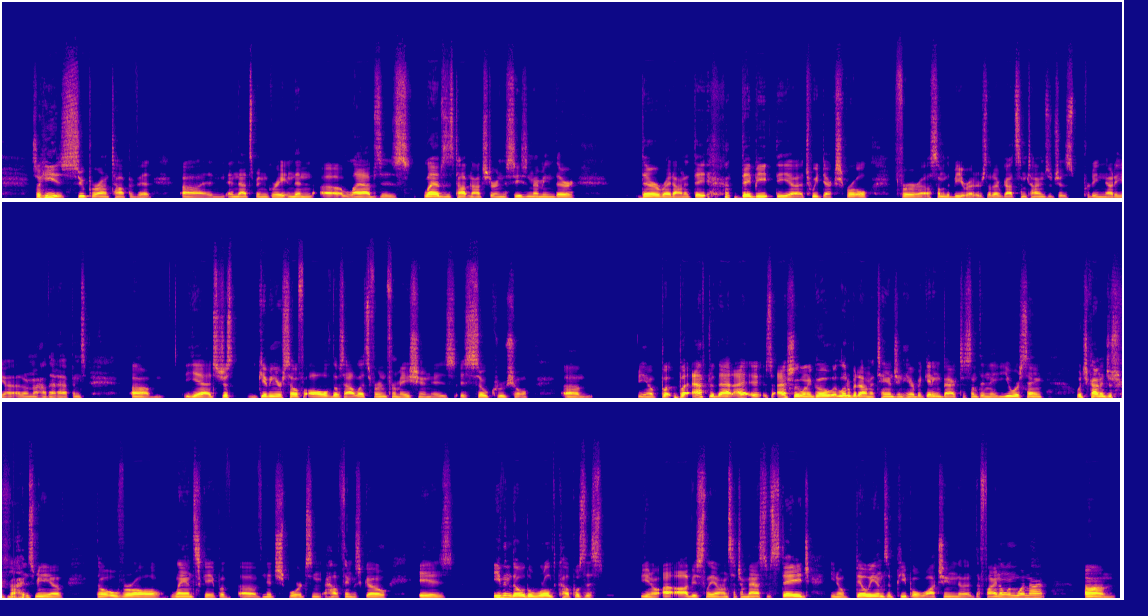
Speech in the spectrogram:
So he is super on top of it, uh, and and that's been great. And then uh, Labs is Labs is top notch during the season. I mean they're they're right on it. They they beat the uh, TweetDeck scroll for uh, some of the beat writers that I've got sometimes, which is pretty nutty. I, I don't know how that happens. Um, yeah, it's just giving yourself all of those outlets for information is is so crucial. Um, you know, but but after that, I, actually want to go a little bit on a tangent here, but getting back to something that you were saying, which kind of just reminds me of the overall landscape of, of niche sports and how things go is even though the World Cup was this, you know, obviously on such a massive stage, you know, billions of people watching the, the final and whatnot, um,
